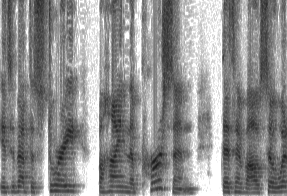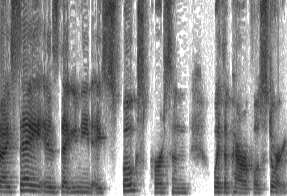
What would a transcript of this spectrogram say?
It's about the story behind the person that's involved. So what I say is that you need a spokesperson with a powerful story.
